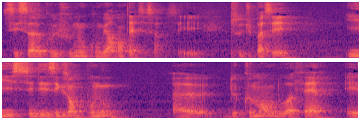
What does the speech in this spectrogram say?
C'est ça qu'il faut nous qu'on garde en tête, c'est ça. C'est ceux du passé, c'est des exemples pour nous de comment on doit faire et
